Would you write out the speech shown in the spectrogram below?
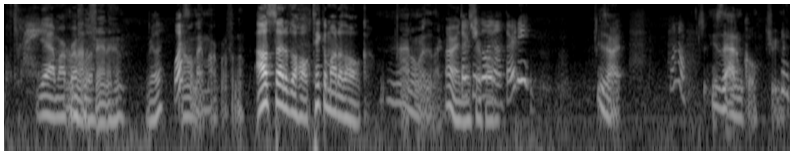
That's right. Yeah, Mark I'm not a Ruffalo. fan of him. Really? What? I don't like Mark Ruffalo. Outside of the Hulk, take him out of the Hulk. Nah, I don't really like him. All right, that's 13 your going problem. on 30? He's alright. Wow. He's the Adam Cole treatment.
